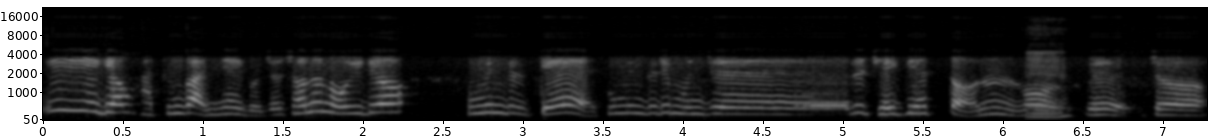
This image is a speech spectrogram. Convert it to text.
이 얘기하고 같은 거 아니냐 이거죠. 저는 오히려 국민들께 국민들이 문제를 제기했던 뭐 예. 왜저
